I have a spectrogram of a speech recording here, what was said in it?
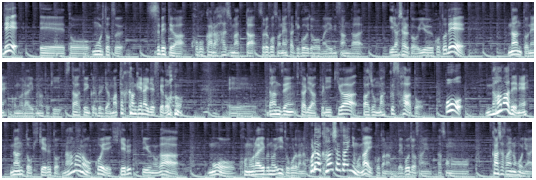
で、えー、ともう一つ全てはここから始まったそれこそねさっき五条真由美さんがいらっしゃるということでなんとねこのライブの時スタートインクルプリキュア全く関係ないですけど、えー断然2人はプリキュアバージョンマックスハートを生でねなんと聴けると生の声で聴けるっていうのがもうこのライブのいいところだな。これは感謝祭にもないことなので五条さんあその感謝祭の方には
